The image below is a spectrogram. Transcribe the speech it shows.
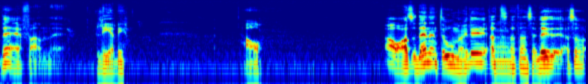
det är fan... eh, Levi. Ja. Ja, alltså den är inte omöjlig att, Ja. att han säger. Det är, alltså,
